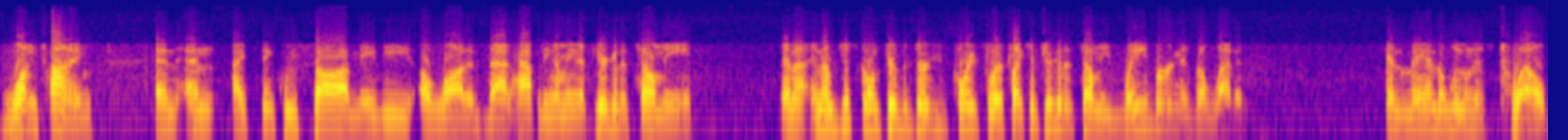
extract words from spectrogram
one time. And, and I think we saw maybe a lot of that happening. I mean, if you're going to tell me and I, and I'm just going through the Derby points list. Like if you're going to tell me Weyburn is 11 and Mandaloun is 12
